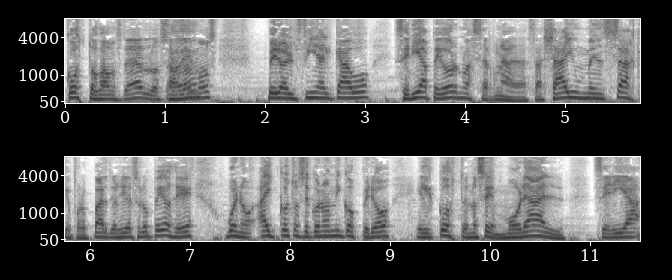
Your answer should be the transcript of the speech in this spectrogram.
costos vamos a tener, lo sabemos. Pero al fin y al cabo sería peor no hacer nada. O sea, ya hay un mensaje por parte de los líderes europeos de, bueno, hay costos económicos, pero el costo, no sé, moral sería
